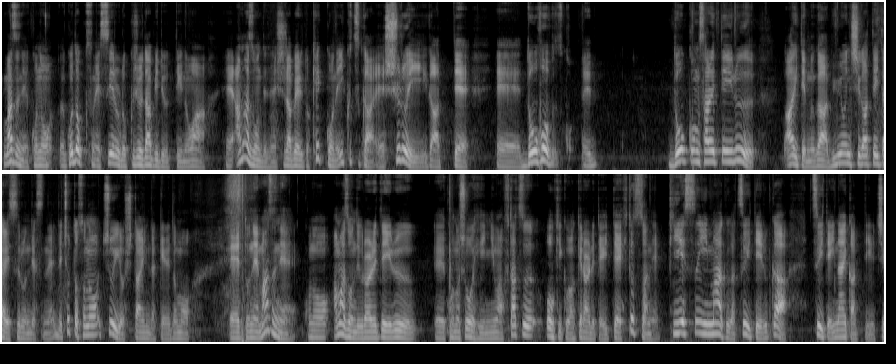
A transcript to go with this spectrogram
まずねこの Godox の SL60W っていうのは、Amazon でね調べると結構ねいくつか、種類があって、えー同胞物、えー同梱されているアイテムが微妙に違っていたりするんですね。でちょっとその注意をしたいんだけれどもえっ、とねまずねこの Amazon で売られている、えーこの商品には2つ大きく分けられていて1つはね PSE マークがついているかついていないかっていう違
